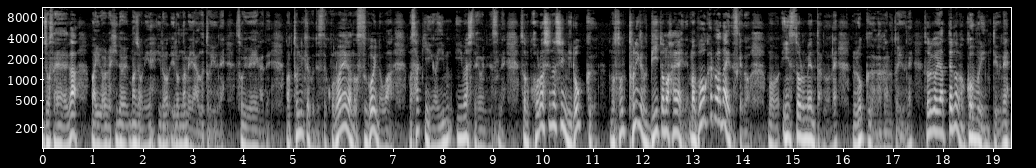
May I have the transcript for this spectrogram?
女性が、まあ、いろいろひどい魔女にねいろいろんな目に遭うというねそういう映画で、まあ、とにかくですねこの映画のすごいのは、まあ、さっきが言いましたようにですねその殺しのシーンにロックもうとにかくビートの速いね。まあボーカルはないですけどもうインストルメンタルのねロックがかかるというね。それをやってるのがゴブリンっていうね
